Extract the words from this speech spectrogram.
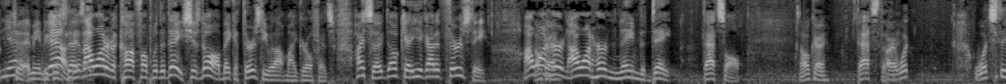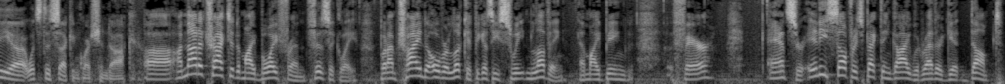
Yeah, To- I mean, because yeah, that, because I wanted to cough up with a date. She says, "No, I'll make it Thursday without my girlfriends." I said, "Okay, you got it Thursday." I want Okay. her. I want her to name the date. That's all. Okay. That's the. All right. thing. What? What's the uh, What's the second question, Doc? Uh, I'm not attracted to my boyfriend physically, but I'm trying to overlook it because he's sweet and loving. Am I being fair? Answer: Any self-respecting guy would rather get dumped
